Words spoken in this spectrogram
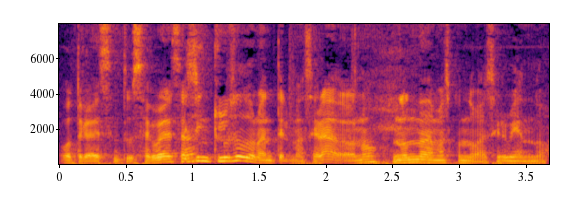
otra vez en tu cerveza. Es incluso durante el macerado, ¿no? No nada más cuando va sirviendo.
